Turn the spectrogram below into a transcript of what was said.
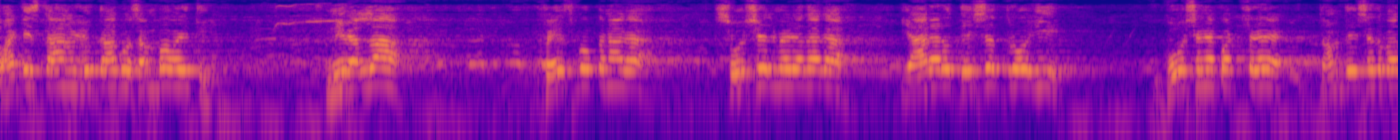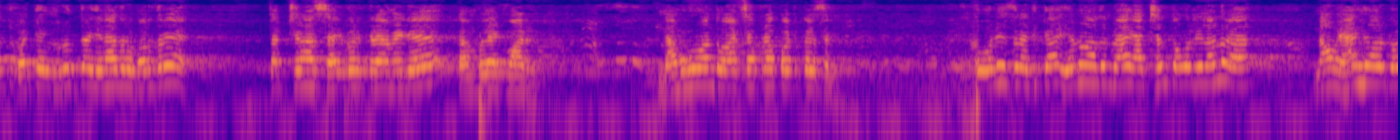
ಪಾಕಿಸ್ತಾನ ಯುದ್ಧ ಆಗುವ ಸಂಭವ ಐತಿ. ನೀವೆಲ್ಲ ಫೇಸ್ಬುಕ್ನಾಗ, ಸೋಷಿಯಲ್ ಮೀಡಿಯಾದಾಗ ಯಾರ್ಯಾರು ದೇಶದ್ರೋಹಿ ಘೋಷಣೆ ಕೊಟ್ಟರೆ ನಮ್ಮ ದೇಶದ ಬಗ್ಗೆ ವಿರುದ್ಧ ಏನಾದರೂ ಬರೆದ್ರೆ ತಕ್ಷಣ ಸೈಬರ್ ಕ್ರೈಮಿಗೆ ಕಂಪ್ಲೇಂಟ್ ಮಾಡ್ರಿ. ನಮಗೂ ಒಂದು ವಾಟ್ಸಪ್ನ ಕೊಟ್ಟು ಕಳಿಸ್ರಿ. ಪೊಲೀಸರ ಅದಕ್ಕೆ ಏನೋ ಅದ್ರ ಮ್ಯಾಗ ಆ್ಯಕ್ಷನ್ ತಗೊಲಿಲ್ಲ ಅಂದ್ರೆ ನಾವು ಹೆಂಗೆ ಅವ್ರಿಗೆ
